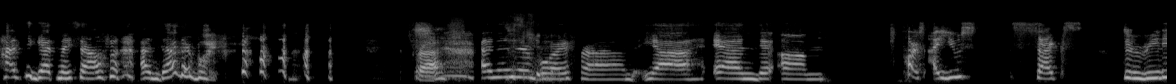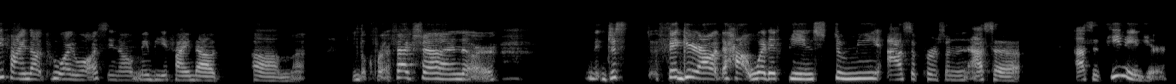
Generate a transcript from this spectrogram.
had to get myself another boyfriend. Trash. another boyfriend yeah and um of course i used sex to really find out who i was you know maybe find out um look for affection or just figure out how what it means to me as a person as a as a teenager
